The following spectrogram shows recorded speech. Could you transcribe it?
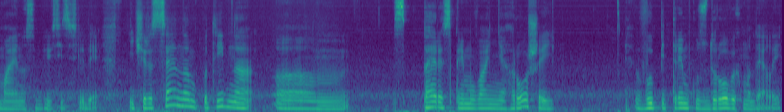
має на собі всі ці сліди. І через це нам потрібно ем, переспрямування грошей в підтримку здорових моделей.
